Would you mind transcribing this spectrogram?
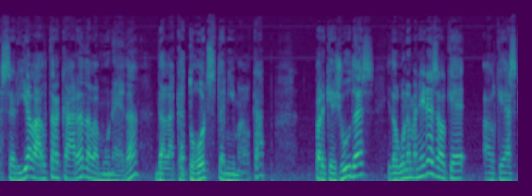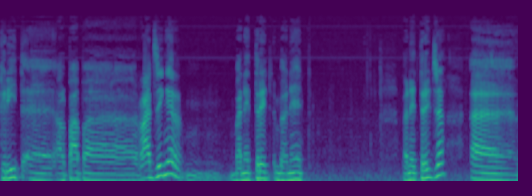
seria l'altra cara de la moneda de la que tots tenim al cap. Perquè Judes, i d'alguna manera és el que, el que ha escrit eh, el papa Ratzinger, Benet, tre, Benet, Benet XIII, eh,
